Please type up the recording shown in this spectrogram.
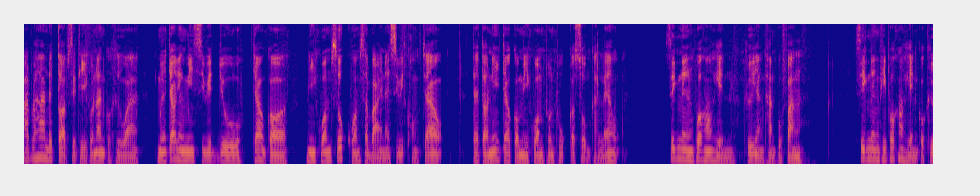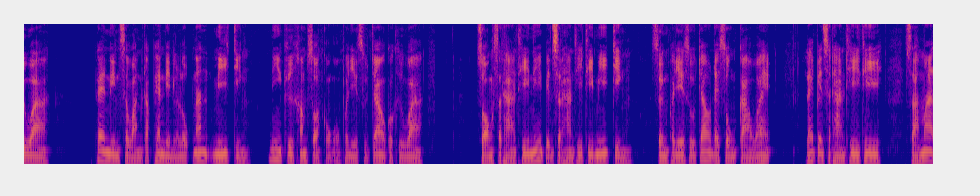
อับราฮัมได้ตอบเศรษฐีคนนั้นก็คือว่า เมื่อเจ้ายังมีชีวิตอยู่ เจ้าก็มีความสุขความสบายในชีวิตของเจ้า แต่ตอนนี้เจ้าก็มีความทนทุกข์กระสมกันแล้ว สิ่งหนึ่งพวกเขาเห็นคืออย่างท่านผู้ฟัง สิ่งหนึ่งที่พวกเขาเห็นก็คือว่า ผ่นดินสวรรค์กับแผ่นดินนรกนั้นมีจริง นี่คือคำสอนขององค์พระเยซูเจ้าก็คือว่าสองสถานที่นี้เป็นสถานที่ที่มีจริง ซึ่งพระเยซูเจ้าได้ทรงกล่าวไว้ และเป็นสถานที่ที่สามารถ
